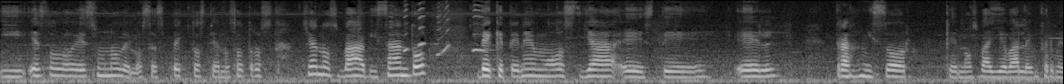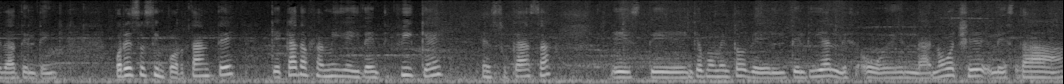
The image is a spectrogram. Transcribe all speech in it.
Y eso es uno de los aspectos que a nosotros ya nos va avisando de que tenemos ya este, el transmisor que nos va a llevar la enfermedad del dengue. Por eso es importante que cada familia identifique en su casa este, en qué momento del, día o en la noche le está,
